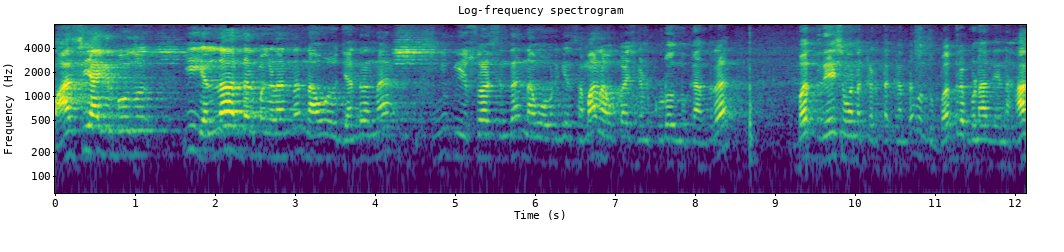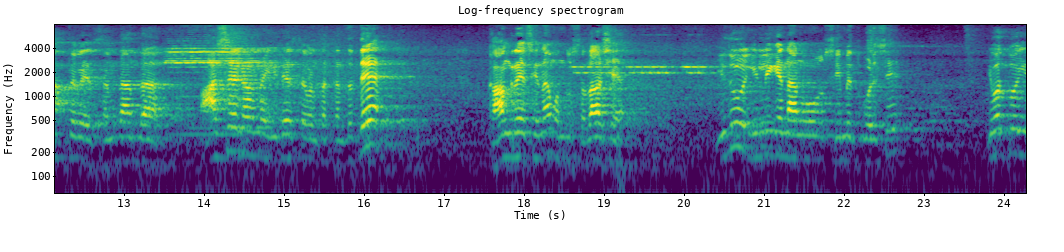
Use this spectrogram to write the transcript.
ಪಾರ್ಸಿ ಆಗಿರ್ಬೋದು, ಈ ಎಲ್ಲ ಧರ್ಮಗಳನ್ನು ನಾವು ಜನರನ್ನ ಈ ವಿಶ್ವಾಸದಿಂದ ನಾವು ಅವರಿಗೆ ಸಮಾನ ಅವಕಾಶಗಳನ್ನು ಕೊಡೋದ್ರ ಮುಖಾಂತರ ಬದ್ಧ ದೇಶವನ್ನು ಕಟ್ತಕ್ಕಂಥ ಒಂದು ಭದ್ರ ಬುನಾದಿಯನ್ನು ಹಾಕ್ತೇವೆ. ಸಂವಿಧಾನದ ಆಶಯಗಳನ್ನು ಈಡೇರಿಸ್ತೇವೆ ಅಂತಕ್ಕಂಥದ್ದೇ ಕಾಂಗ್ರೆಸ್ಸಿನ ಒಂದು ಸದಾಶಯ. ಇದು ಇಲ್ಲಿಗೆ ನಾನು ಸೀಮಿತಗೊಳಿಸಿ, ಇವತ್ತು ಈ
